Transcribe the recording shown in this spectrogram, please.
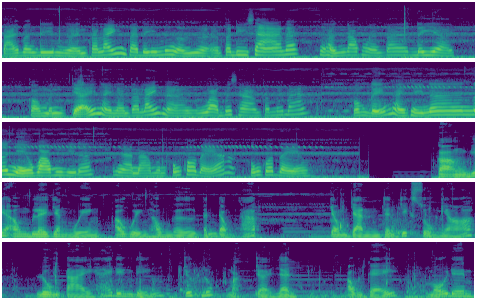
Tại ban đêm người, người ta lấy người ta đi nó ngự người ta đi xa đó, hận đông người ta đi rồi. Còn mình trễ này là người ta lấy là qua bữa sau người ta mới bán. Bông điển này thì nó nó nhiều bông vậy đó, nhà nào mình cũng có bẻ, cũng có tiền. Còn với ông Lê Văn Nguyện ở huyện Hồng Ngự, tỉnh Đồng Tháp, chồng chành trên chiếc xuồng nhỏ, luôn tay hái điên điển trước lúc mặt trời lên. Ông kể mỗi đêm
